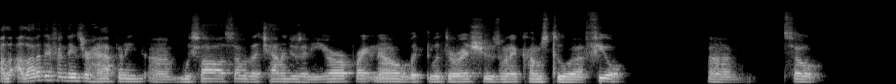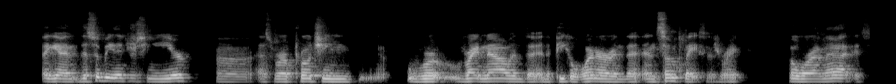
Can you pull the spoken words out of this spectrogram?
a, a, lot of different things are happening. Um, we saw some of the challenges in Europe right now with with their issues when it comes to uh, fuel. Um, so again, this will be an interesting year uh, as we're approaching. We're right now in the in the peak of winter in in some places, right? But where I'm at, it's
